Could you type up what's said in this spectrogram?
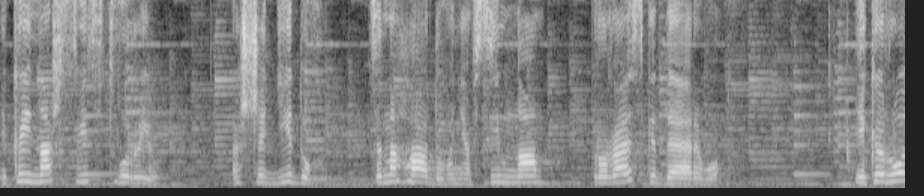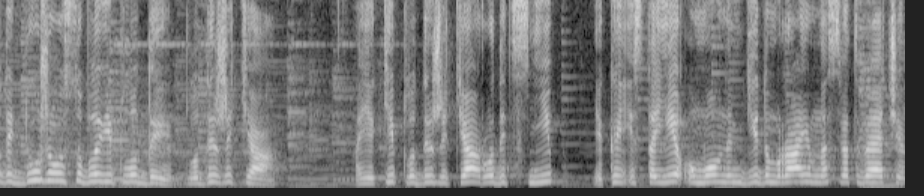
який наш світ створив. А ще дідух це нагадування всім нам про райське дерево, яке родить дуже особливі плоди, плоди життя. А які плоди життя родить сніп, який і стає умовним дідом раєм на святвечір.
